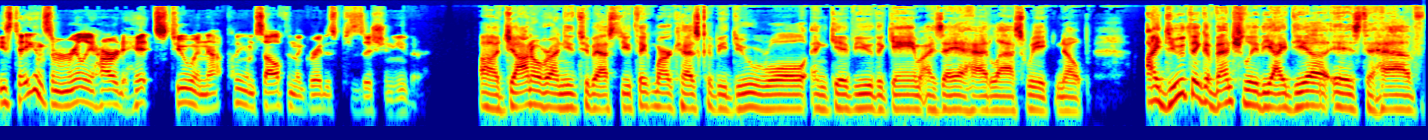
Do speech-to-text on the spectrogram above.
he's taking some really hard hits too and not putting himself in the greatest position either. Uh, John over on YouTube asked, do you think Marquez could be due role and give you the game Isaiah had last week? Nope. I do think eventually the idea is to have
